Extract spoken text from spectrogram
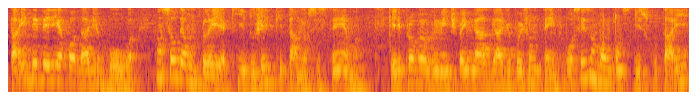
tá? E deveria rodar de boa. Então, se eu der um play aqui do jeito que está o meu sistema, ele provavelmente vai engasgar depois de um tempo. Vocês não vão conseguir escutar aí,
